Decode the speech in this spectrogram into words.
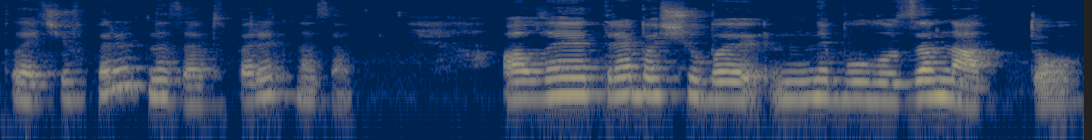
Плечі вперед-назад, вперед-назад. Але треба, щоб не було занадто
